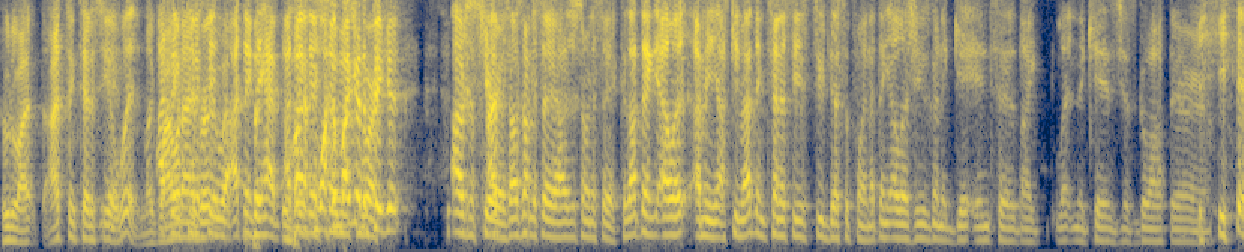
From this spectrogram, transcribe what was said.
Who do I? I think Tennessee yeah. will win. Like, why I think would I? Ever, will. I think they have. I think there's why, so why much am I going to pick it? I was just curious. I, I was going to say. I just want to say because I think L. I mean, excuse me. I think Tennessee is too disciplined. I think LSU is going to get into like letting the kids just go out there. And, yeah,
